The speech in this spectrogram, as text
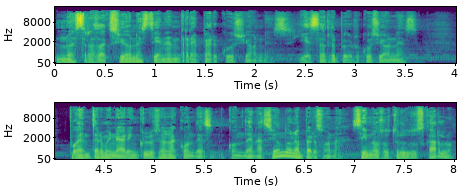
Nuestras acciones tienen repercusiones y esas repercusiones pueden terminar incluso en la conde- condenación de una persona sin nosotros buscarlo.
